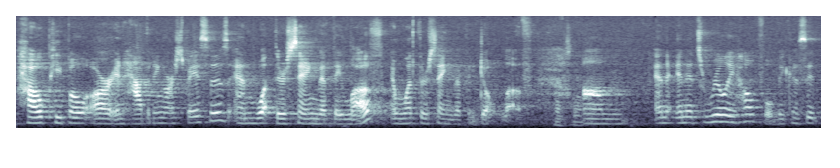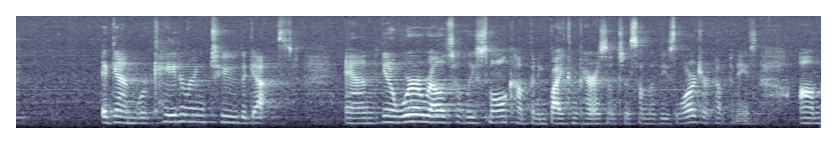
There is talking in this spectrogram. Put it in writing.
how people are inhabiting our spaces and what they're saying that they love and what they're saying that they don't love. Um, and, and it's really helpful because it, again, we're catering to the guest. And, you know, we're a relatively small company by comparison to some of these larger companies. Um,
